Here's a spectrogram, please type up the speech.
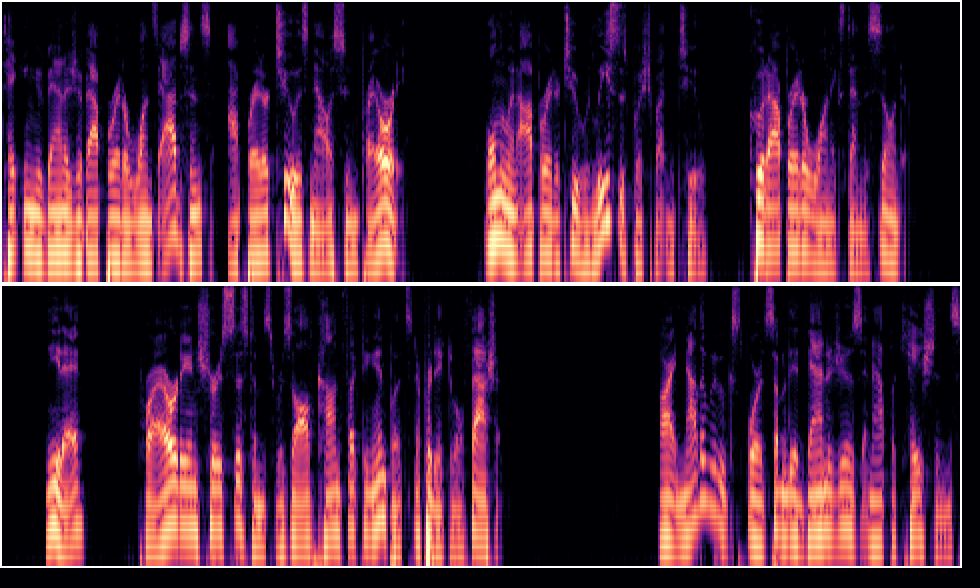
taking advantage of operator 1's absence, operator 2 is now assumed priority. Only when operator 2 releases push button 2 could operator 1 extend the cylinder. Need A. Priority ensures systems resolve conflicting inputs in a predictable fashion. All right, now that we've explored some of the advantages and applications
